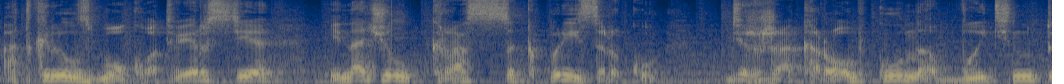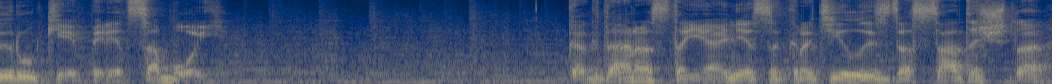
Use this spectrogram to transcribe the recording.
открыл сбоку отверстие и начал красться к призраку, держа коробку на вытянутой руке перед собой. Когда расстояние сократилось достаточно,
